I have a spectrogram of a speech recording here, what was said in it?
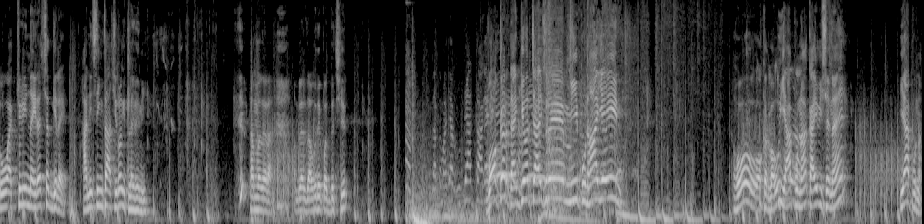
तो ऍक्च्युली नैराश्यात गेलाय. हानी सिंगचा आशीर्वाद घेतलाय त्यांनी. थांबा जरा. आपल्याला जाऊ दे पद्धतशीर. वॉकर थँक्यू वर चाळीस रे मी पुन्हा येईन. हो वॉकर भाऊ या पुन्हा काही विषय नाही. या पुन्हा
